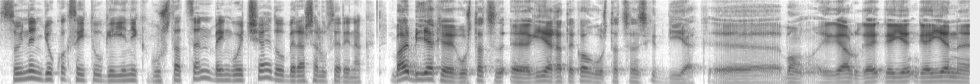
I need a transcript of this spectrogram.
zoinen jokoak zaitu gehienik gustatzen, bengoetxea edo berasa luzerenak? Bai, biak e, gustatzen, egia gateko gustatzen zikit biak. E, bon, gehien, gehien e,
